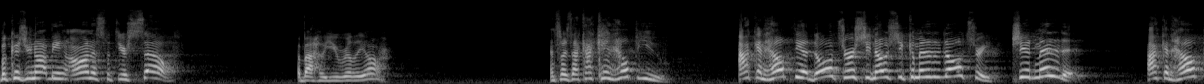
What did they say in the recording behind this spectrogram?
because you're not being honest with yourself about who you really are. And so he's like, I can't help you. I can help the adulterer. She knows she committed adultery. She admitted it. I can help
